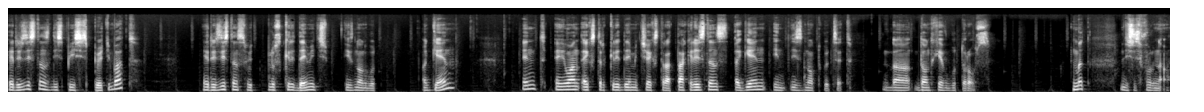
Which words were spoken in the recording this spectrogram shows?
A resistance, this piece is pretty bad. A resistance with plus crit damage is not good again. And a one extra crit damage extra attack resistance again it is not good set. Uh, don't have good rolls. But this is for now.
